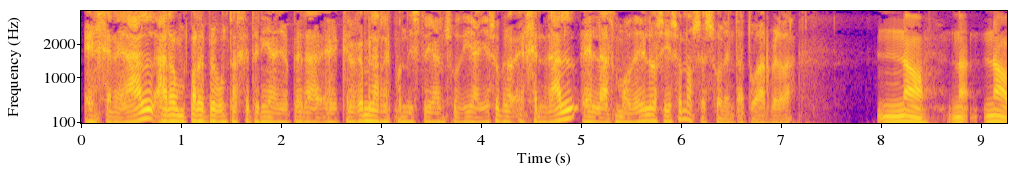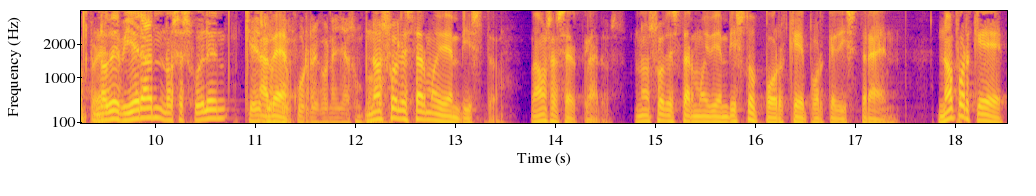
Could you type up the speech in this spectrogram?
En general, ahora un par de preguntas que tenía yo, pero eh, creo que me las respondiste ya en su día y eso, pero en general, en las modelos y eso no se suelen tatuar, ¿verdad? No, no, no. No debieran, no se suelen. ¿Qué es A lo ver, que ocurre con ellas? Un poco? No suele estar muy bien visto. Vamos a ser claros. No suele estar muy bien visto. ¿Por qué? Porque distraen. No porque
